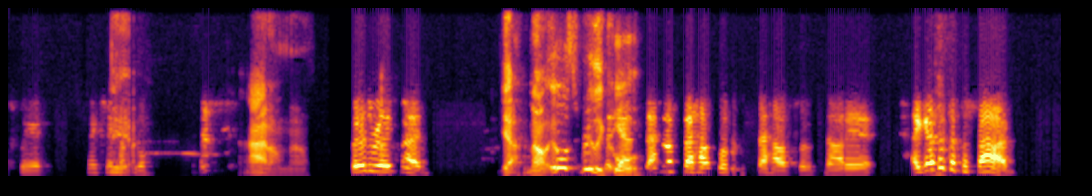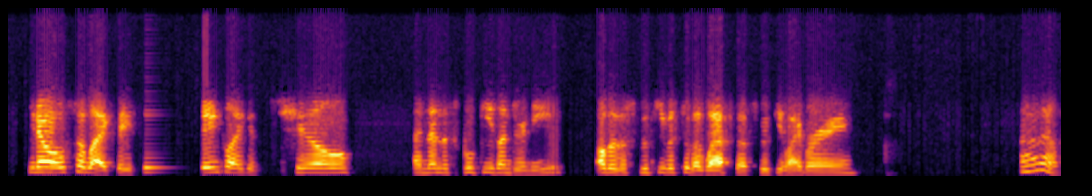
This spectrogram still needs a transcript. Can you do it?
It's weird. Makes me Yeah. uncomfortable. I don't know. But it was really fun. Yeah, no, it was really But cool. yeah, the house, the house was the house was not it. I guess it's a facade, you know. So like they think like it's chill, and then the spooky's underneath. Although the spooky was to the left of spooky library. I don't know.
